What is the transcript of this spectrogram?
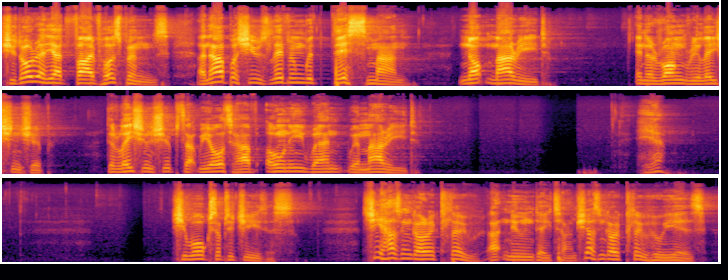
She'd already had five husbands, and now, but she was living with this man, not married, in a wrong relationship. The relationships that we ought to have only when we're married. Here. She walks up to Jesus. She hasn't got a clue at noonday time. She hasn't got a clue who he is.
